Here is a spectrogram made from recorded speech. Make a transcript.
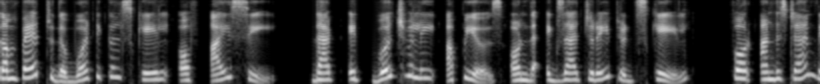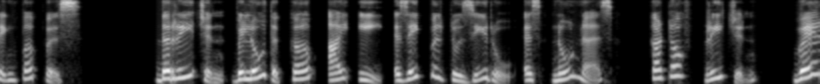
compared to the vertical scale of IC that it virtually appears on the exaggerated scale for understanding purpose. The region below the curve IE is equal to 0 is known as cutoff region where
